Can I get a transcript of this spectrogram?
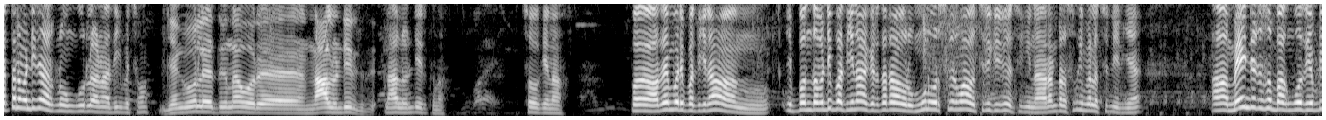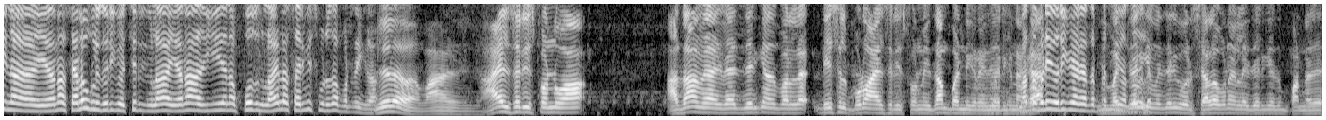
எத்தனை வண்டினா இருக்கணும் உங்கள் ஊரில் அதிகபட்சம்? எங்கள் ஊரில் எடுத்துக்கினா ஒரு நாலு வண்டி இருக்குது. நாலு வண்டி இருக்குண்ணா. சரி ஓகேண்ணா இப்போ அதே மாதிரி பார்த்தீங்கன்னா இப்போ இந்த வண்டி பார்த்தீங்கன்னா கிட்டத்தட்ட ஒரு மூணு வருஷமாக வச்சிருக்கீங்கன்னு வச்சுக்கிங்கண்ணா ரெண்டு வருஷத்துக்கு மேலே வச்சுருக்கீங்க. மெயின்டெனன்ஸும் பார்க்கும்போது எப்படி நான் எதனா செலவுகள் இது வரைக்கும் வச்சிருக்கீங்களா? ஏன்னா அது எதனா போதுங்களா? இல்லை சர்வீஸ் மட்டும் தான் பண்ணுறீங்களா இல்லை. இல்லை ஆயில் சர்வீஸ் பண்ணுவோம். அதான் இது வரைக்கும் அது பண்ணல. டீசல் போடும் ஆயில் சர்வீஸ் பண்ணணும் இதான் பண்ணிக்கிறேன் இது வரைக்கும் மற்றபடி வரைக்கும் வேறு எந்த வரைக்கும் இது வரைக்கும் ஒரு செலவு கூட இல்லை. இது வரைக்கும் எதுவும் பண்ணதே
